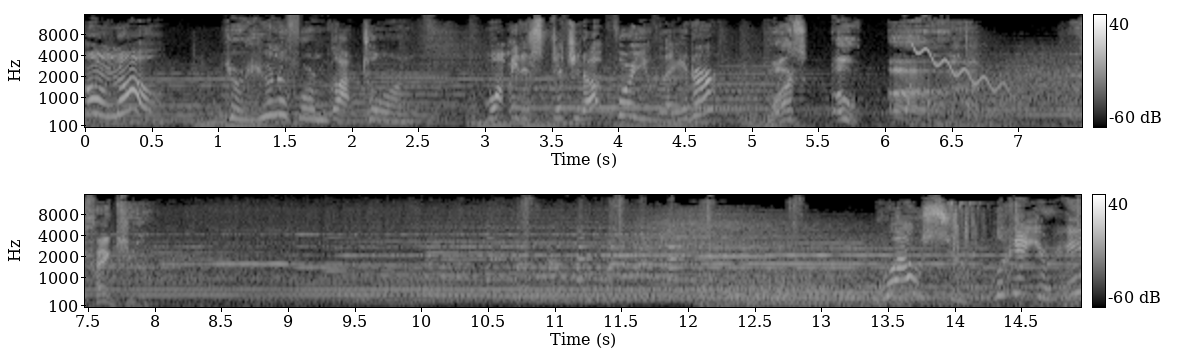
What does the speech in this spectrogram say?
Oh no, your uniform got torn. Want me to stitch it up for you later? What? Oh, uh... Thank you. Wow, Sue, look at your hands.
